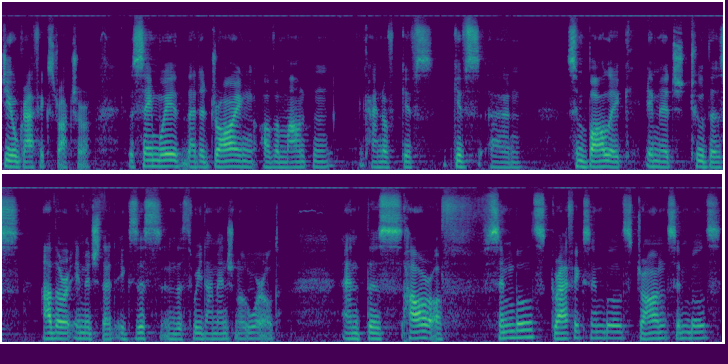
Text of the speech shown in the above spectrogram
geographic structure. The same way that a drawing of a mountain kind of gives, gives a symbolic image to this other image that exists in the three-dimensional world. And this power of symbols, graphic symbols, drawn symbols,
